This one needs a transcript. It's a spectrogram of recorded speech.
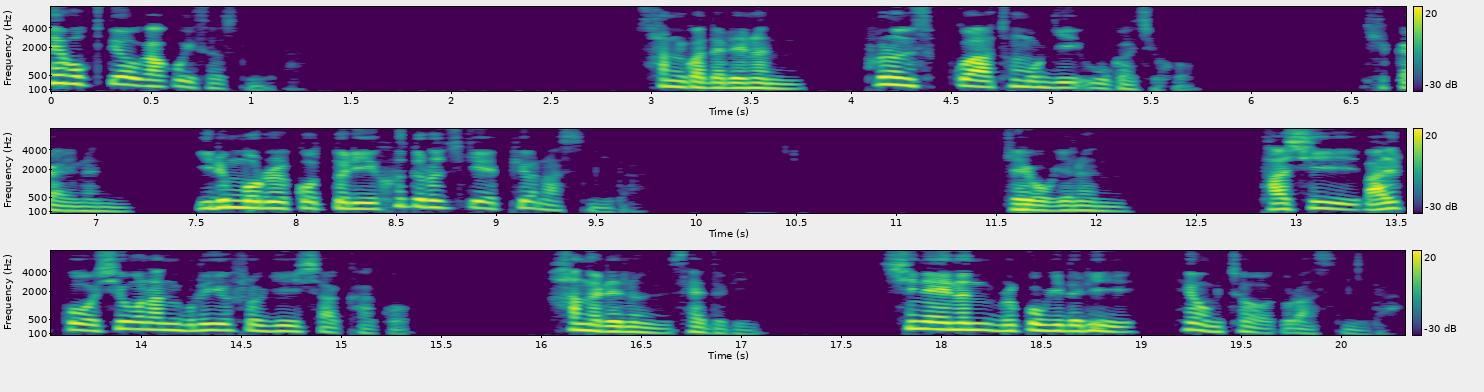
회복되어 가고 있었습니다. 산과 들에는 푸른 숲과 초목이 우거지고 길가에는 이름 모를 꽃들이 흐드러지게 피어났습니다. 계곡에는 다시 맑고 시원한 물이 흐르기 시작하고 하늘에는 새들이 시내에는 물고기들이 헤엄쳐 놀았습니다.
